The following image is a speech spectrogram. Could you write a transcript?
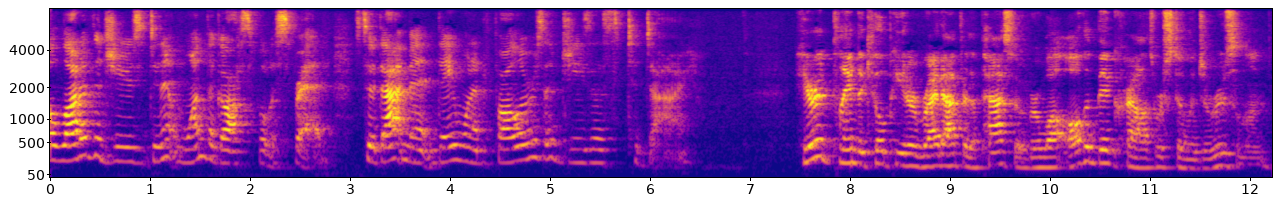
A lot of the Jews didn't want the gospel to spread, so that meant they wanted followers of Jesus to die. Herod planned to kill Peter right after the Passover while all the big crowds were still in Jerusalem.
